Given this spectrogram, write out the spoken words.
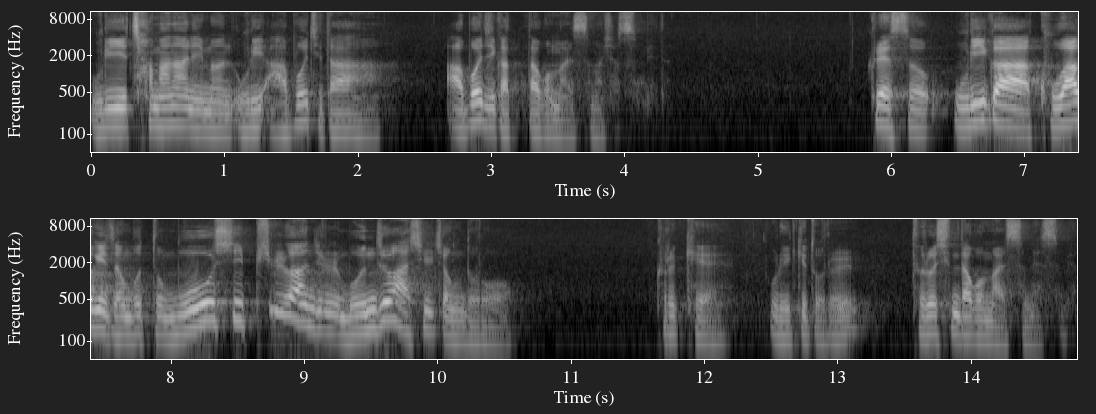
우리 참 하나님은 우리 아버지다. 아버지 같다고 말씀하셨습니다. 그래서 우리가 구하기 전부터 무엇이 필요한지를 먼저 하실 정도로 그렇게 우리 기도를 들으신다고 말씀했습니다.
